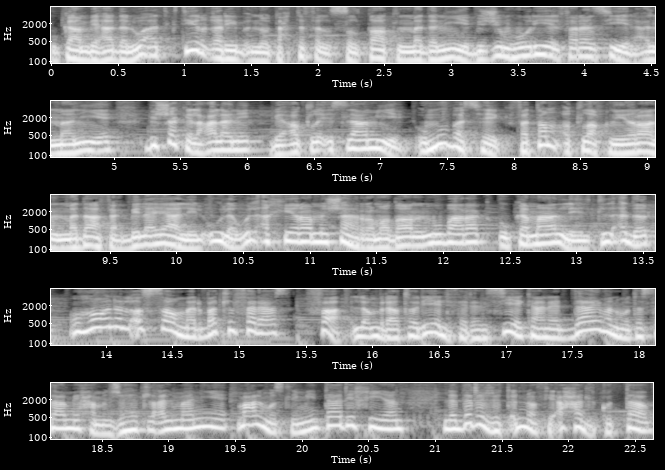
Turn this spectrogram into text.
وكان بهذا الوقت كتير غريب أنه تحتفل السلطات المدنية بالجمهورية الفرنسية العلمانية بشكل علني بعطلة إسلامية. ومو بس هيك فتم إطلاق نيران المدافع بليالي الأولى والأخيرة من شهر رمضان المبارك وكمان ليلة القدر وهون القصة ومربط الفرس. فالإمبراطورية الفرنسية كانت دائما متسامحة من جهة العلمانية مع المسلمين تاريخيا لدرجة أنه في أحد الكتاب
